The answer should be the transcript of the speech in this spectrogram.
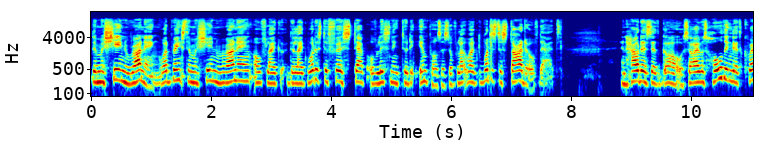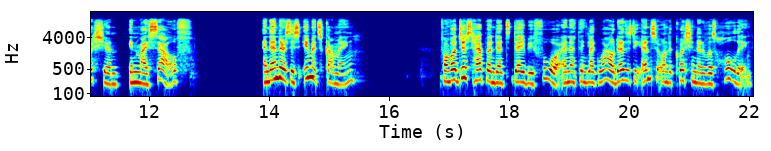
the machine running? What brings the machine running of like the like what is the first step of listening to the impulses of like, like what is the starter of that? And how does that go? So i was holding that question in myself. And then there's this image coming from what just happened that day before. And i think like wow that is the answer on the question that i was holding.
